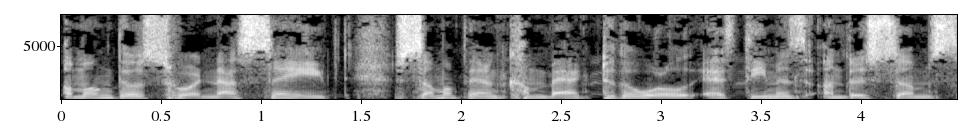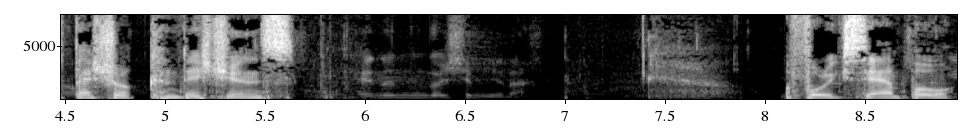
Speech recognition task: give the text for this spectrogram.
Among those who are not saved, some of them come back to the world as demons under some special conditions. For example,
